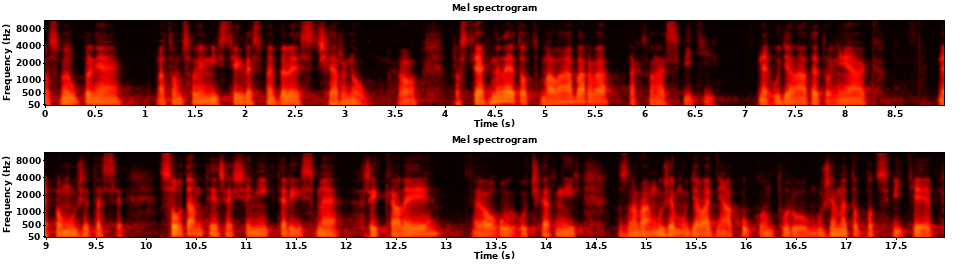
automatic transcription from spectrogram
no jsme úplně na tom samém místě, kde jsme byli s černou. Jo? Prostě jakmile je to tmavá barva, tak to nesvítí. Neuděláte to nějak, nepomůžete si. Jsou tam ty řešení, které jsme říkali, jo, u, u černých, to znamená, můžeme udělat nějakou konturu, můžeme to podsvítit,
